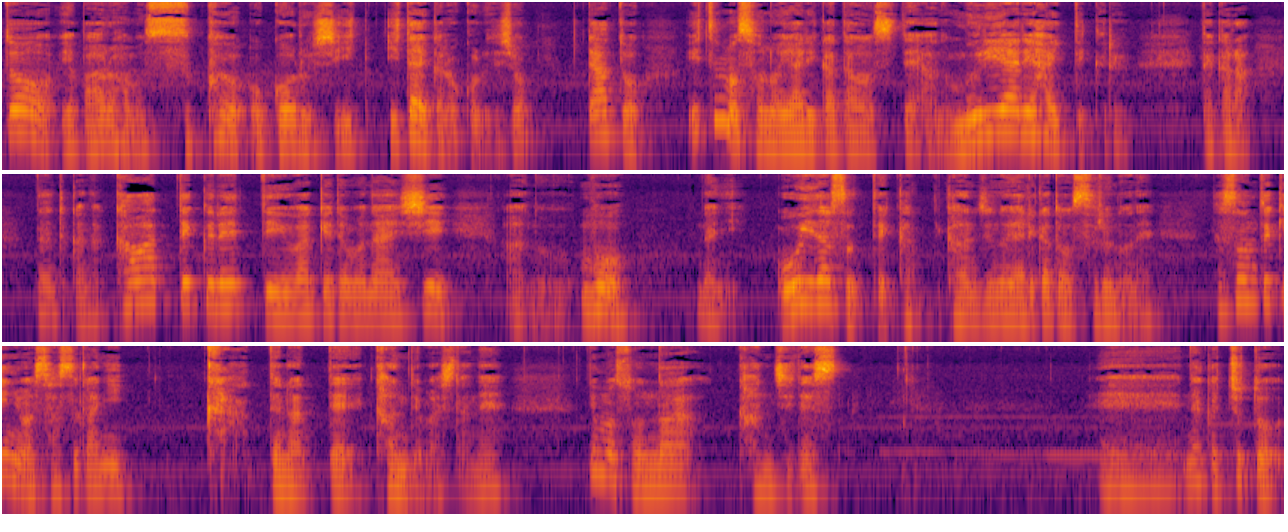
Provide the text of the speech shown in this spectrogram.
とやっぱアロハもすっごい怒るし痛いから怒るでしょ？であといつもそのやり方をしてあの無理やり入ってくる。だから何ていうかな変わってくれっていうわけでもないしあのもう何？追い出すって感じのやり方をするのね。でその時にはさすがにカーってなって噛んでましたね。でもそんな感じです。えー、なんかちょっと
